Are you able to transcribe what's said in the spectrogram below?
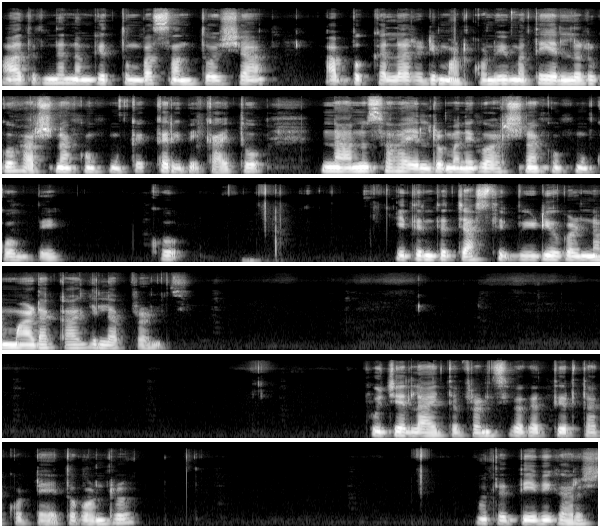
ಆದ್ದರಿಂದ ನಮಗೆ ತುಂಬ ಸಂತೋಷ. ಹಬ್ಬಕ್ಕೆಲ್ಲ ರೆಡಿ ಮಾಡ್ಕೊಂಡ್ವಿ ಮತ್ತು ಎಲ್ಲರಿಗೂ ಅರ್ಶಿನ ಕುಂಕುಮಕ್ಕೆ ಕರಿಬೇಕಾಯಿತು. ನಾನು ಸಹ ಎಲ್ಲರ ಮನೆಗೂ ಅರ್ಶಿನ ಕುಂಕುಮಕ್ಕೆ ಹೋಗಬೇಕು. ಇದರಿಂದ ಜಾಸ್ತಿ ವೀಡಿಯೋಗಳನ್ನ ಮಾಡೋಕ್ಕಾಗಿಲ್ಲ ಫ್ರೆಂಡ್ಸ್ ಪೂಜೆ ಎಲ್ಲ ಆಯಿತು ಫ್ರೆಂಡ್ಸ್ ಇವಾಗ ತೀರ್ಥ ಕೊಟ್ಟೆ ತೊಗೊಂಡ್ರು. ಮತ್ತು ದೇವಿಗೆ ಅರಶ್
